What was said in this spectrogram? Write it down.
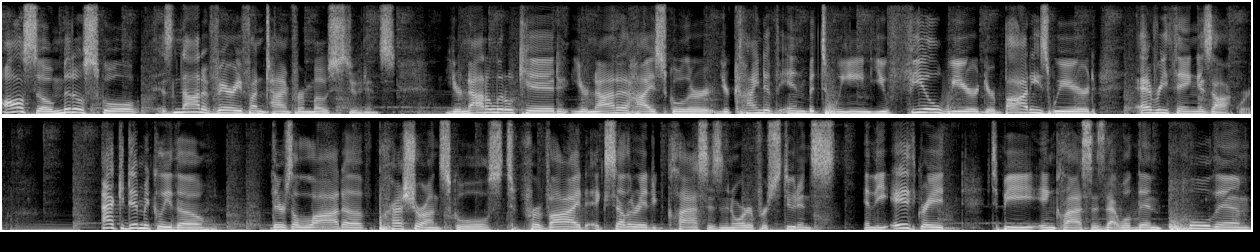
Also, middle school is not a very fun time for most students. You're not a little kid, you're not a high schooler, you're kind of in between. You feel weird, your body's weird, everything is awkward. Academically, though, there's a lot of pressure on schools to provide accelerated classes in order for students in the eighth grade to be in classes that will then pull them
